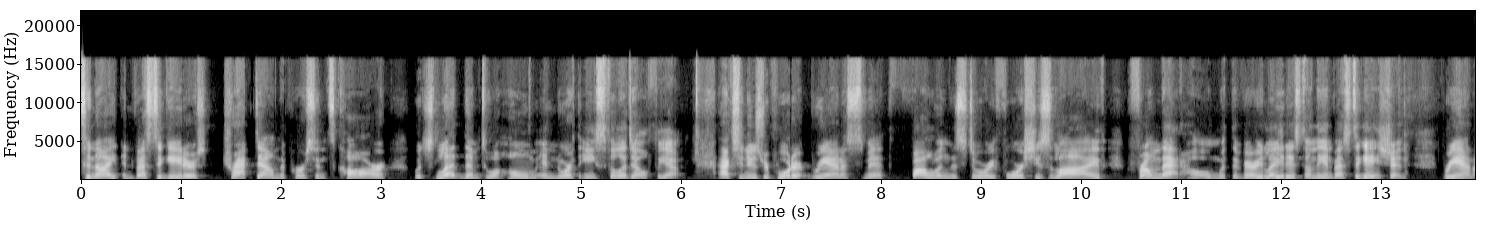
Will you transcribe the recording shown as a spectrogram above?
Tonight, investigators tracked down the person's car, which led them to a home in Northeast Philadelphia. Action News reporter Brianna Smith following the story for She's Live from that home with the very latest on the investigation. Brianna.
